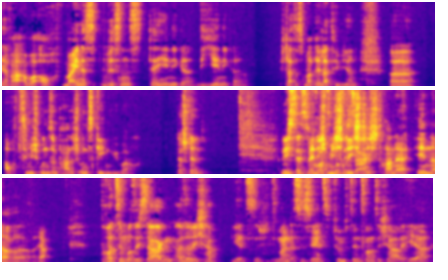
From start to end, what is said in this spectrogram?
der war aber auch meines Wissens derjenige, diejenige, ich lasse es mal relativieren, äh, auch ziemlich unsympathisch uns gegenüber. Das stimmt. Nichtsdestotrotz Wenn ich mich muss ich richtig sagen, dran erinnere, ja. Trotzdem muss ich sagen, also ich habe jetzt, ich meine, das ist ja jetzt 15, 20 Jahre her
